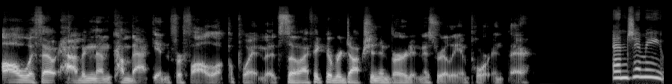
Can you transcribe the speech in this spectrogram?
all without having them come back in for follow-up appointments. So I think the reduction in burden is really important there. And Jimmy,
